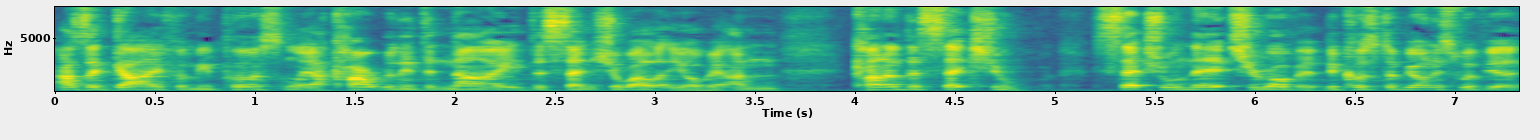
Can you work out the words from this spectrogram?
as a guy, for me personally, I can't really deny the sensuality of it and kind of the sexual sexual nature of it because to be honest with you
